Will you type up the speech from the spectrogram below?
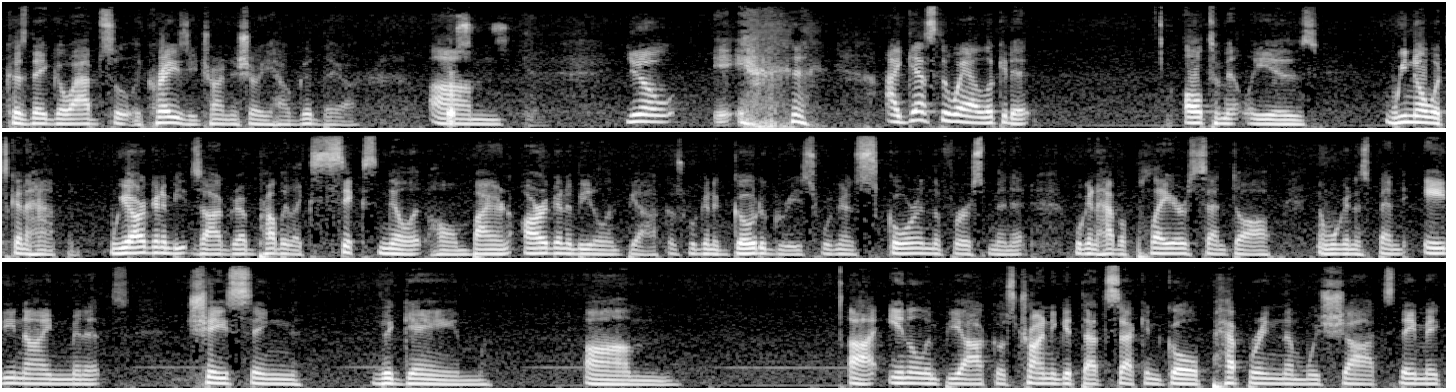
because they go absolutely crazy trying to show you how good they are. Um, you know, I guess the way I look at it ultimately is we know what's going to happen. We are going to beat Zagreb, probably like 6 0 at home. Bayern are going to beat Olympiacos. We're going to go to Greece. We're going to score in the first minute. We're going to have a player sent off, and we're going to spend 89 minutes chasing the game um, uh, in Olympiacos, trying to get that second goal, peppering them with shots. They make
